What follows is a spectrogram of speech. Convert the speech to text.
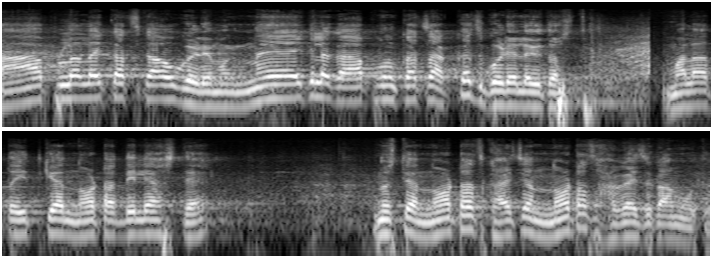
आपल्याला कचका अवघड आहे. मग नाही ऐकलं का? आपण कचा कच घोड्याला येत असतो. मला आता इतक्या नोटा दिल्या असत्या. नुसत्या नोटाच खायच्या नोटाच हागायचं काम होतं.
